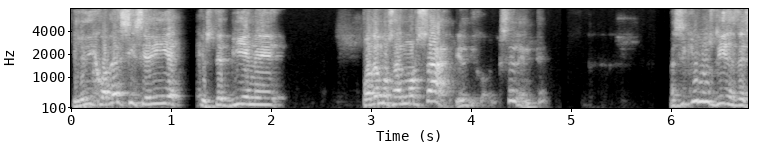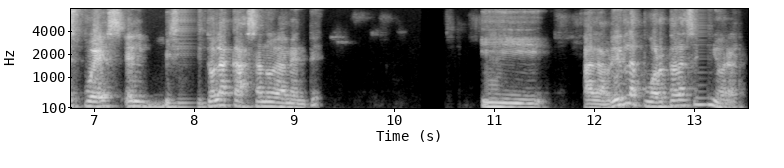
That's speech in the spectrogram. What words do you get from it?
Y le dijo, a ver si ese día que usted viene, podemos almorzar. Y él dijo, excelente. Así que unos días después, él visitó la casa nuevamente y al abrir la puerta a la señora,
